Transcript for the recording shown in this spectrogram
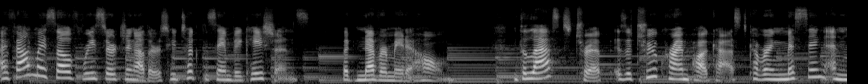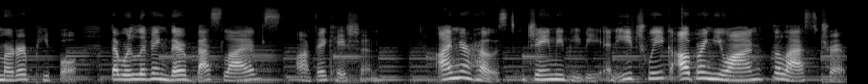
I found myself researching others who took the same vacations, but never made it home. The Last Trip is a true crime podcast covering missing and murdered people that were living their best lives on vacation. I'm your host, Jamie Beebe, and each week I'll bring you on The Last Trip,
